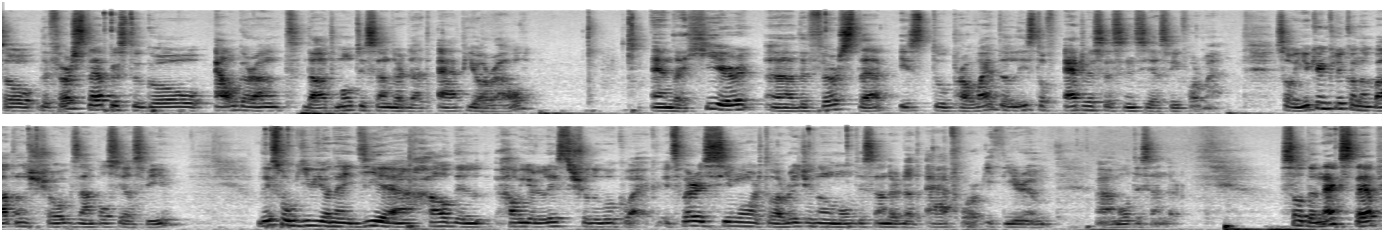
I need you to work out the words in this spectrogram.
So the first step is to go algorand.multisender.app URL. And uh, here, uh, the first step is to provide the list of addresses in CSV format. So you can click on the button Show Example CSV. This will give you an idea how the how your list should look like. It's very similar to original multisender.app for Ethereum uh, multisender. So the next step,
